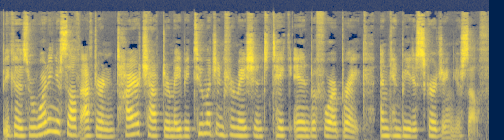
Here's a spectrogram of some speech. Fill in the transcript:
Because rewarding yourself after an entire chapter may be too much information to take in before a break and can be discouraging yourself.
